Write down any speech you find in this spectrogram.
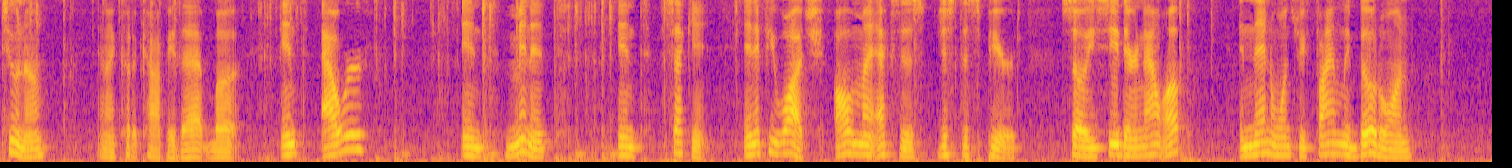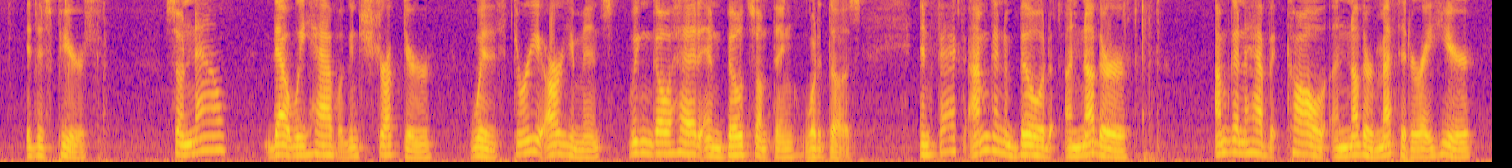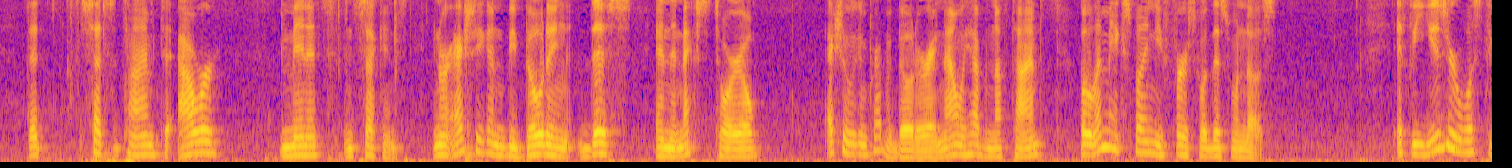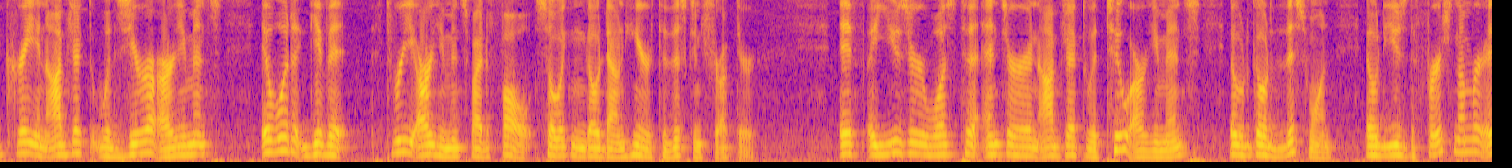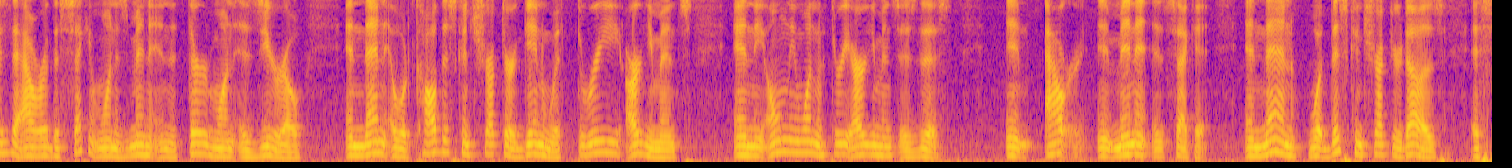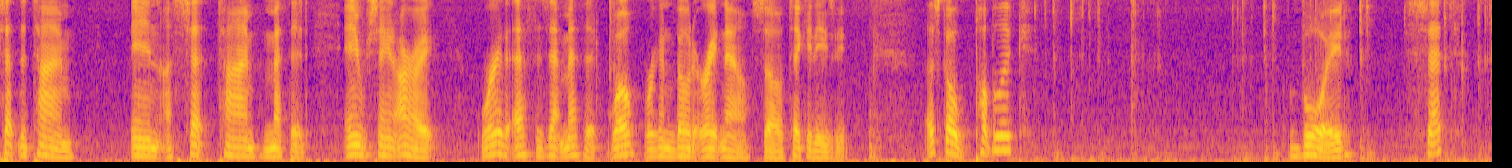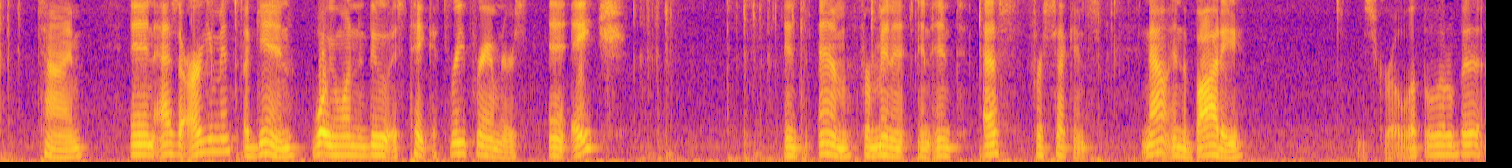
tuna, and I could have copied that, but int hour, int minute, int second. And if you watch, all of my x's just disappeared. So you see they're now up, and then once we finally build one, it disappears. So now that we have a constructor with three arguments, we can go ahead and build something what it does. In fact, I'm going to build another, I'm going to have it call another method right here that sets the time to hour, minutes, and seconds. And we're actually going to be building this in the next tutorial. Actually, we can probably build it right now. We have enough time. But let me explain to you first what this one does. If a user was to create an object with zero arguments, it would give it three arguments by default, so it can go down here to this constructor. If a user was to enter an object with two arguments, it would go to this one. It would use the first number as the hour, the second one is minute, and the third one is zero. And then it would call this constructor again with three arguments, and the only one with three arguments is this. In hour, in minute is second. And then what this constructor does is set the time in a set time method. And you're saying, alright, where the F is that method? Well, we're going to build it right now, so take it easy. Let's go public void set time and as the arguments again what we want to do is take three parameters int h int m for minute and int s for seconds. Now in the body scroll up a little bit.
